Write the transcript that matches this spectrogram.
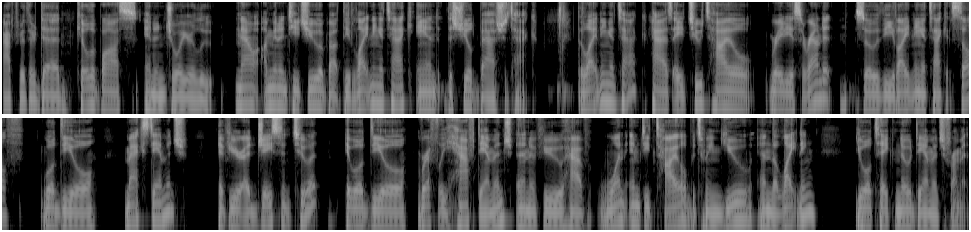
After they're dead, kill the boss and enjoy your loot. Now I'm going to teach you about the lightning attack and the shield bash attack. The lightning attack has a two tile radius around it, so the lightning attack itself will deal max damage. If you're adjacent to it, it will deal roughly half damage. And if you have one empty tile between you and the lightning, you will take no damage from it.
